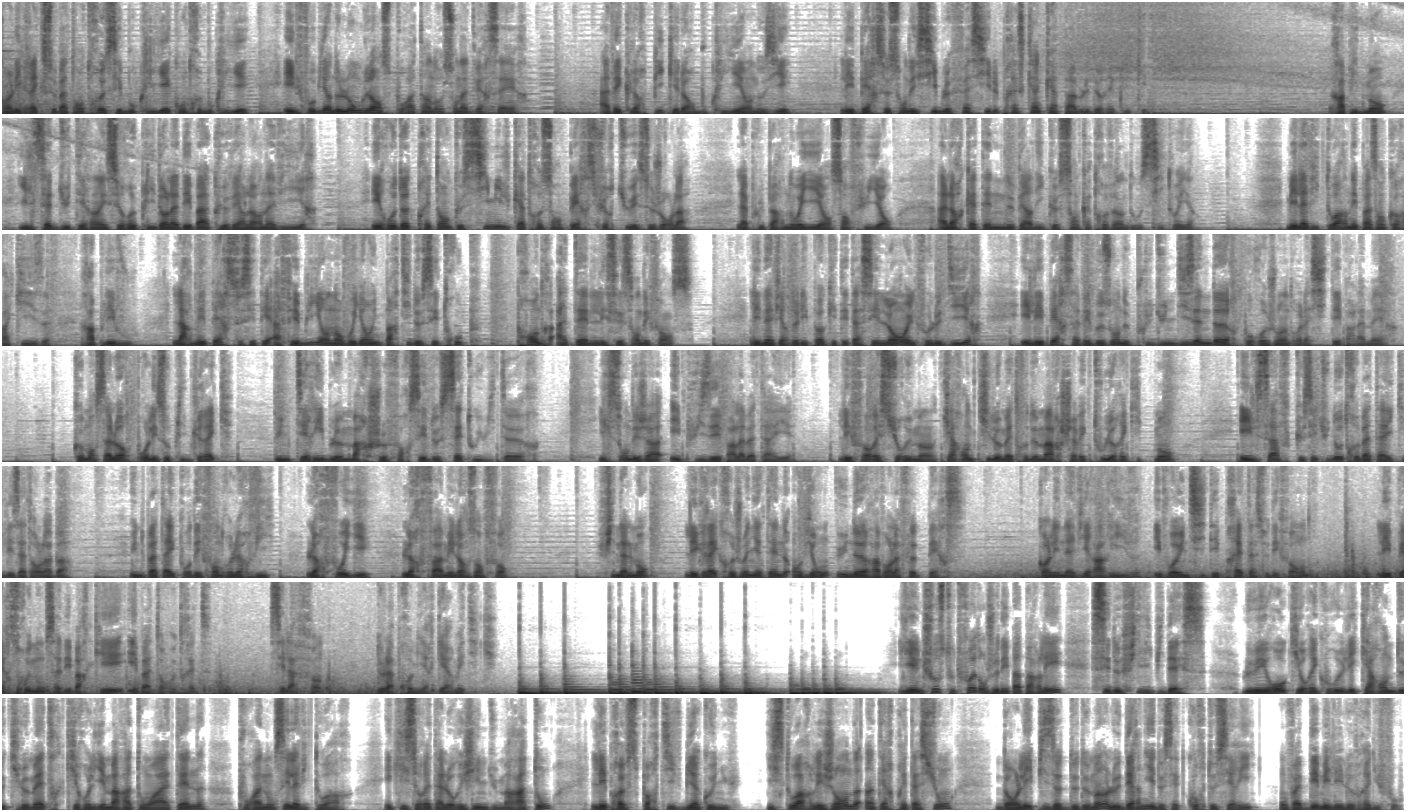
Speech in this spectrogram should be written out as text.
Quand les Grecs se battent entre eux, c'est bouclier contre bouclier, et il faut bien de longues lances pour atteindre son adversaire. Avec leurs piques et leurs boucliers en osier, les Perses sont des cibles faciles, presque incapables de répliquer. Rapidement, ils cèdent du terrain et se replient dans la débâcle vers leurs navires. Hérodote prétend que 6400 Perses furent tués ce jour-là, la plupart noyés en s'enfuyant, alors qu'Athènes ne perdit que 192 citoyens. Mais la victoire n'est pas encore acquise. Rappelez-vous, l'armée perse s'était affaiblie en envoyant une partie de ses troupes prendre Athènes laissée sans défense. Les navires de l'époque étaient assez lents, il faut le dire, et les Perses avaient besoin de plus d'une dizaine d'heures pour rejoindre la cité par la mer. Commence alors pour les hoplites grecs une terrible marche forcée de 7 ou 8 heures. Ils sont déjà épuisés par la bataille. L'effort est surhumain, 40 km de marche avec tout leur équipement, et ils savent que c'est une autre bataille qui les attend là-bas. Une bataille pour défendre leur vie, leur foyer, leurs femmes et leurs enfants. Finalement, les Grecs rejoignent Athènes environ une heure avant la flotte perse. Quand les navires arrivent et voient une cité prête à se défendre, les Perses renoncent à débarquer et battent en retraite. C'est la fin de la première guerre métique. Il y a une chose toutefois dont je n'ai pas parlé, c'est de Philippides, le héros qui aurait couru les 42 km qui reliaient Marathon à Athènes pour annoncer la victoire, et qui serait à l'origine du marathon, l'épreuve sportive bien connue. Histoire, légende, interprétation, Dans l'épisode de demain, le dernier de cette courte série, on va démêler le vrai du faux.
